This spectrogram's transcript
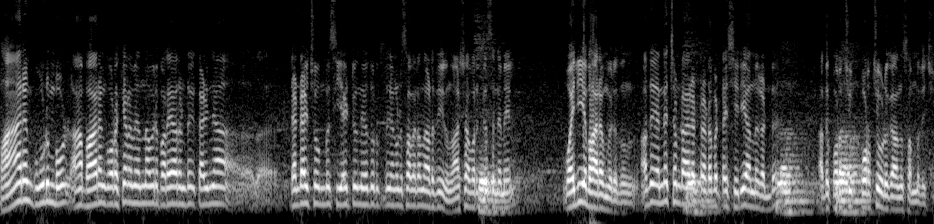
ഭാരം കൂടുമ്പോൾ ആ ഭാരം കുറയ്ക്കണമെന്ന് അവർ പറയാറുണ്ട്. കഴിഞ്ഞ രണ്ടാഴ്ച മുമ്പ് സി ഐ ടു നേതൃത്വത്തിൽ ഞങ്ങൾ സമരം നടത്തിയിരുന്നു. ആശാ വർക്കേഴ്സിന്റെ മേൽ വലിയ ഭാരം വരുന്നത് അത് എൻ എച്ച് എം ഡയറക്ടർ ഇടപെട്ട് ശരിയാന്ന് കണ്ട് അത് കുറച്ച് കുറച്ചു കൊടുക്കാമെന്ന് സമ്മതിച്ചു.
